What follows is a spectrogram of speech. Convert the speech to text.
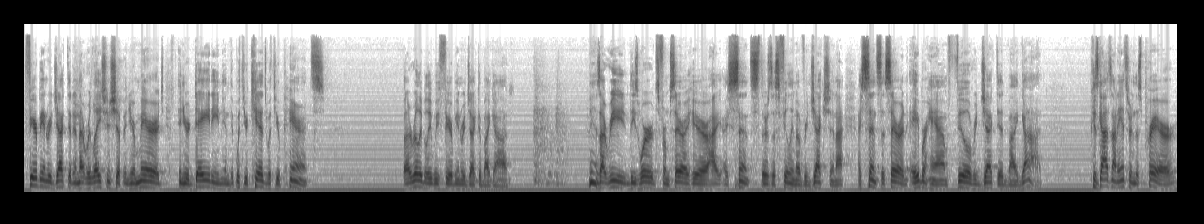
fear being rejected in that relationship, in your marriage, in your dating, in the, with your kids, with your parents. But I really believe we fear being rejected by God. As I read these words from Sarah here, I, I sense there's this feeling of rejection. I, I sense that Sarah and Abraham feel rejected by God. Because God's not answering this prayer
